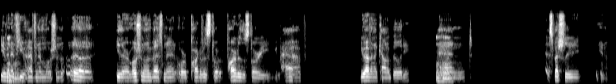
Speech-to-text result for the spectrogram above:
Even if hmm you have an emotional uh, either emotional investment or part of a story part of the story you have you have an accountability hmm and especially you know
